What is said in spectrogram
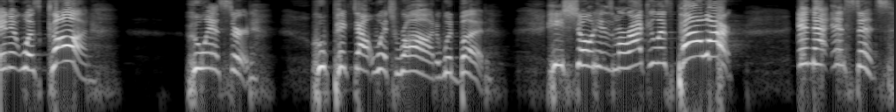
And it was God who answered, who picked out which rod would bud. He showed his miraculous power in that instance.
